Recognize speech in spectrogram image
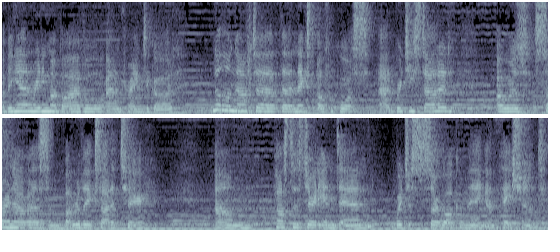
I began reading my Bible and praying to God. Not long after the next Alpha course at Bridgie started, I was so nervous but really excited too. Um, Pastors Jody and Dan were just so welcoming and patient.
